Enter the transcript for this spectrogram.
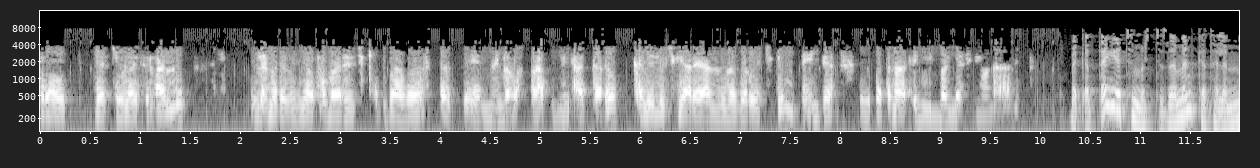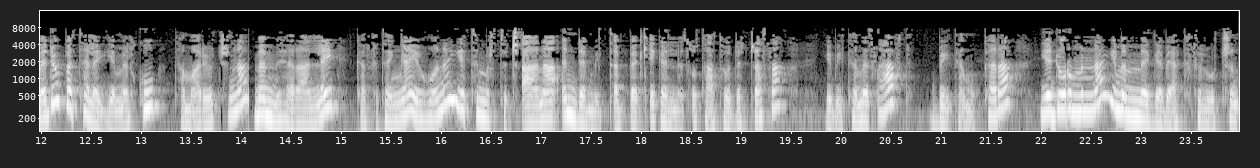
ስራዎች እጃቸው ላይ ስላሉ ለመደበኛው ተማሪዎች ቅድሚያ በመስጠት ይህንን ለመስራት የሚታቀደው ከሌሎች ጋር ያሉ ነገሮች ግን በሂደት በጥናት የሚመለስ ይሆናል። በቀጣይ የትምህርት ዘመን ከተለመደው በተለየ መልኩ ተማሪዎችና መምህራን ላይ ከፍተኛ የሆነ የትምህርት ጫና እንደሚጠበቅ የገለጹት አቶ ደቻሳ የቤተ መጽሐፍት፣ ቤተ ሙከራ፣ የ dorm ና የመመገቢያ ክፍሎችን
